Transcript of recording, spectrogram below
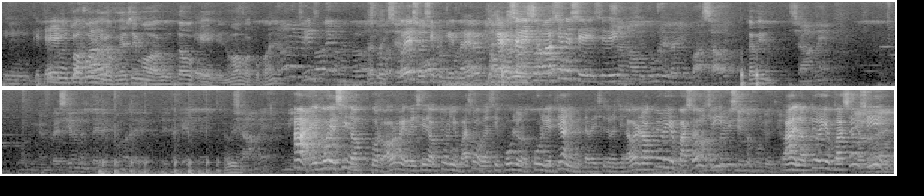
que, que te hayan De todas formas le ofrecemos a Gustavo que eh, nos vamos a acompañar. Sí, por eso, sí, porque, para, porque a veces las informaciones se... se pasado Está bien. porque me ofrecieron el teléfono de, de esta gente, Está bien. llamé. y Ah, él voy a decir, bueno, ahora me voy a decir de octubre del año pasado, voy a decir julio, julio de este año, me estaba diciendo recién. Ahora en octubre del año pasado, No, no sí. estoy diciendo julio de este año. Ah, en octubre del año pasado, sí. del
